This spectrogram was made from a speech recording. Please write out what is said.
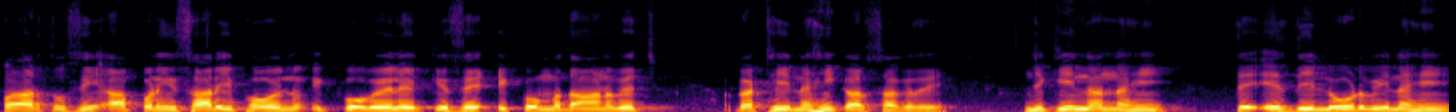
ਪਰ ਤੁਸੀਂ ਆਪਣੀ ਸਾਰੀ ਫੌਜ ਨੂੰ ਇੱਕੋ ਵੇਲੇ ਕਿਸੇ ਇੱਕੋ ਮੈਦਾਨ ਵਿੱਚ ਇਕੱਠੀ ਨਹੀਂ ਕਰ ਸਕਦੇ। ਯਕੀਨਨ ਨਹੀਂ, ਤੇ ਇਸ ਦੀ ਲੋੜ ਵੀ ਨਹੀਂ।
